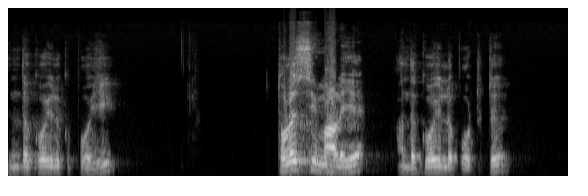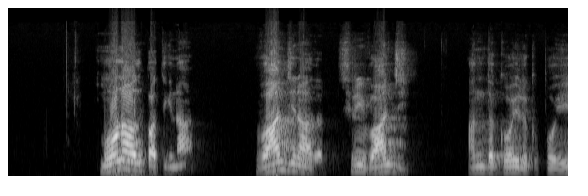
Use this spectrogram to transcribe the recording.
இந்த கோயிலுக்கு போய் துளசி மாலையை அந்த கோயிலில் போட்டுட்டு மூணாவது பார்த்தீங்கன்னா வாஞ்சிநாதர் ஸ்ரீ வாஞ்சி அந்த கோயிலுக்கு போய்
